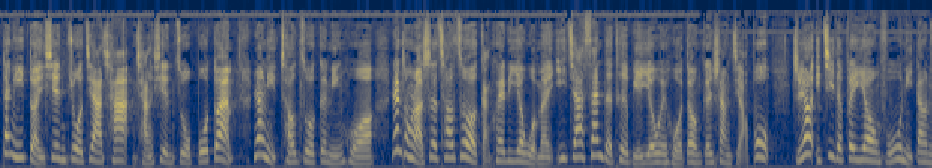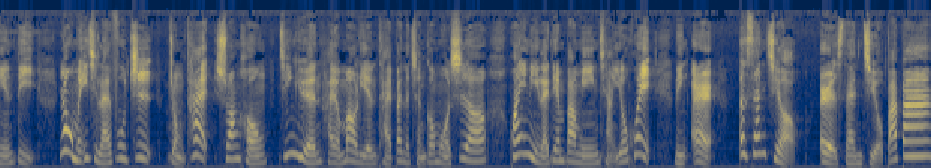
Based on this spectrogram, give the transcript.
带你短线做价差，长线做波段，让你操作更灵活。认同老师的操作，赶快利用我们一加三的特别优惠活动，跟上脚步。只要一季的费用，服务你到年底。让我们一起来复制总泰、双鸿、晶圆还有茂联台办的成功模式哦！欢迎你来电报名抢优惠，零二二三九二三九八八，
